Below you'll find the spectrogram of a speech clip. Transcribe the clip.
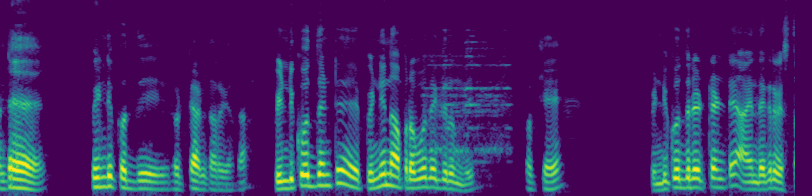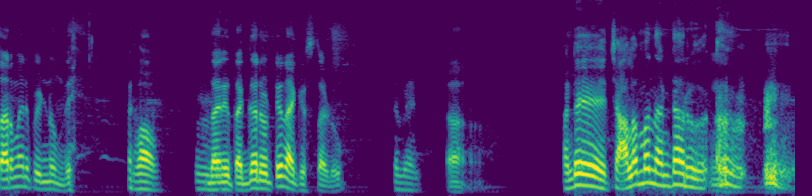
అంటే పిండి కొద్ది రొట్టె అంటారు కదా. పిండి కొద్ది అంటే పిండి నా ప్రభు దగ్గర ఉంది. ఓకే. పిండి కొద్ది రొట్టె అంటే ఆయన దగ్గర విస్తారమైన పిండి ఉంది. వావ్. దానికి తగ్గ రొట్టె నాకు ఇస్తాడు. అంటే చాలా మంది అంటారు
